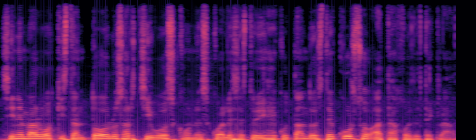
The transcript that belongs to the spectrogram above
Sin embargo, aquí están todos los archivos con los cuales estoy ejecutando este curso atajos de teclado.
